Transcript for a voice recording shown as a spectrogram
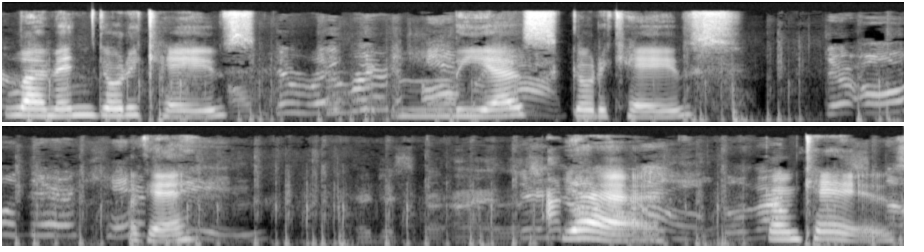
Lemon, go to caves. They're right there. Lias, go to caves. They're all there camping. Okay. Hey, just go- alright, let's- They're- Yeah, No, go in to caves.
